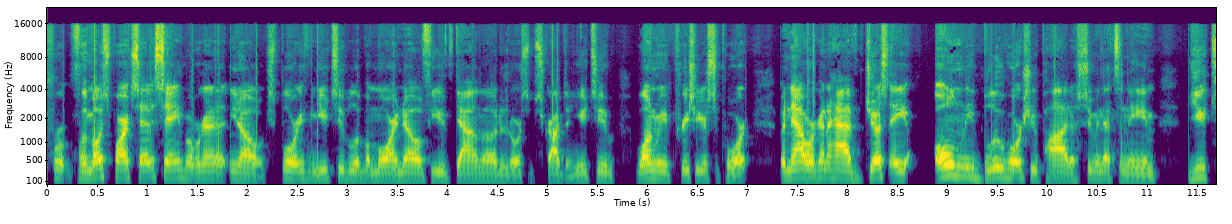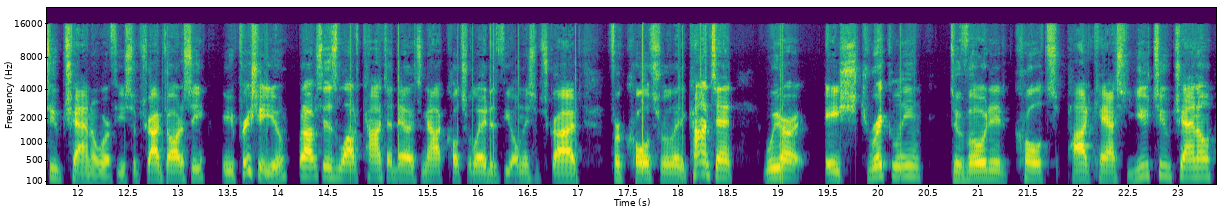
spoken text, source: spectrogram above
for, for the most part, stay the same, but we're to, you know, explore even YouTube a little bit more. I know if you've downloaded or subscribed on YouTube, one, we appreciate your support. But now we're to have just a only Blue Horseshoe Pod, assuming that's a name, YouTube channel where if you subscribe to Audacy, we appreciate you. But obviously, there's a lot of content there that's not Colts related. If you only subscribe for Colts related content, we are a strictly devoted Colts podcast YouTube channel.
